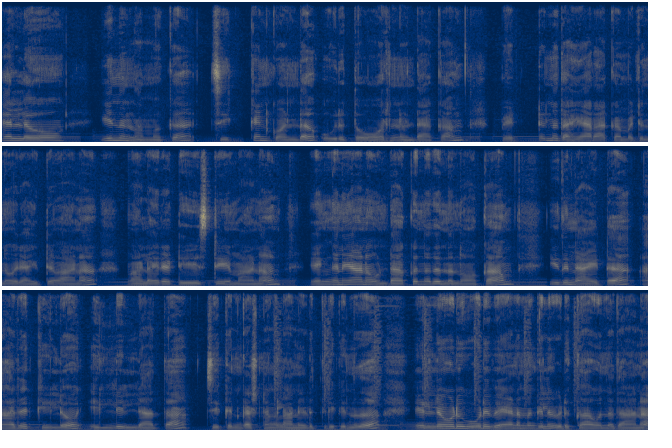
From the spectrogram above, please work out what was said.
ഹലോ ഇന്ന് നമുക്ക് ചിക്കൻ കൊണ്ട് ഒരു തോരനുണ്ടാക്കാം. പെട്ടെന്ന് തയ്യാറാക്കാൻ പറ്റുന്ന ഒരു ഐറ്റമാണ്. വളരെ ടേസ്റ്റിയുമാണ്. എങ്ങനെയാണ് ഉണ്ടാക്കുന്നതെന്ന് നോക്കാം. ഇതിനായിട്ട് അര കിലോ എല്ലില്ലാത്ത ചിക്കൻ കഷ്ണങ്ങളാണ് എടുത്തിരിക്കുന്നത്. എല്ലോടുകൂടി വേണമെങ്കിലും എടുക്കാവുന്നതാണ്.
